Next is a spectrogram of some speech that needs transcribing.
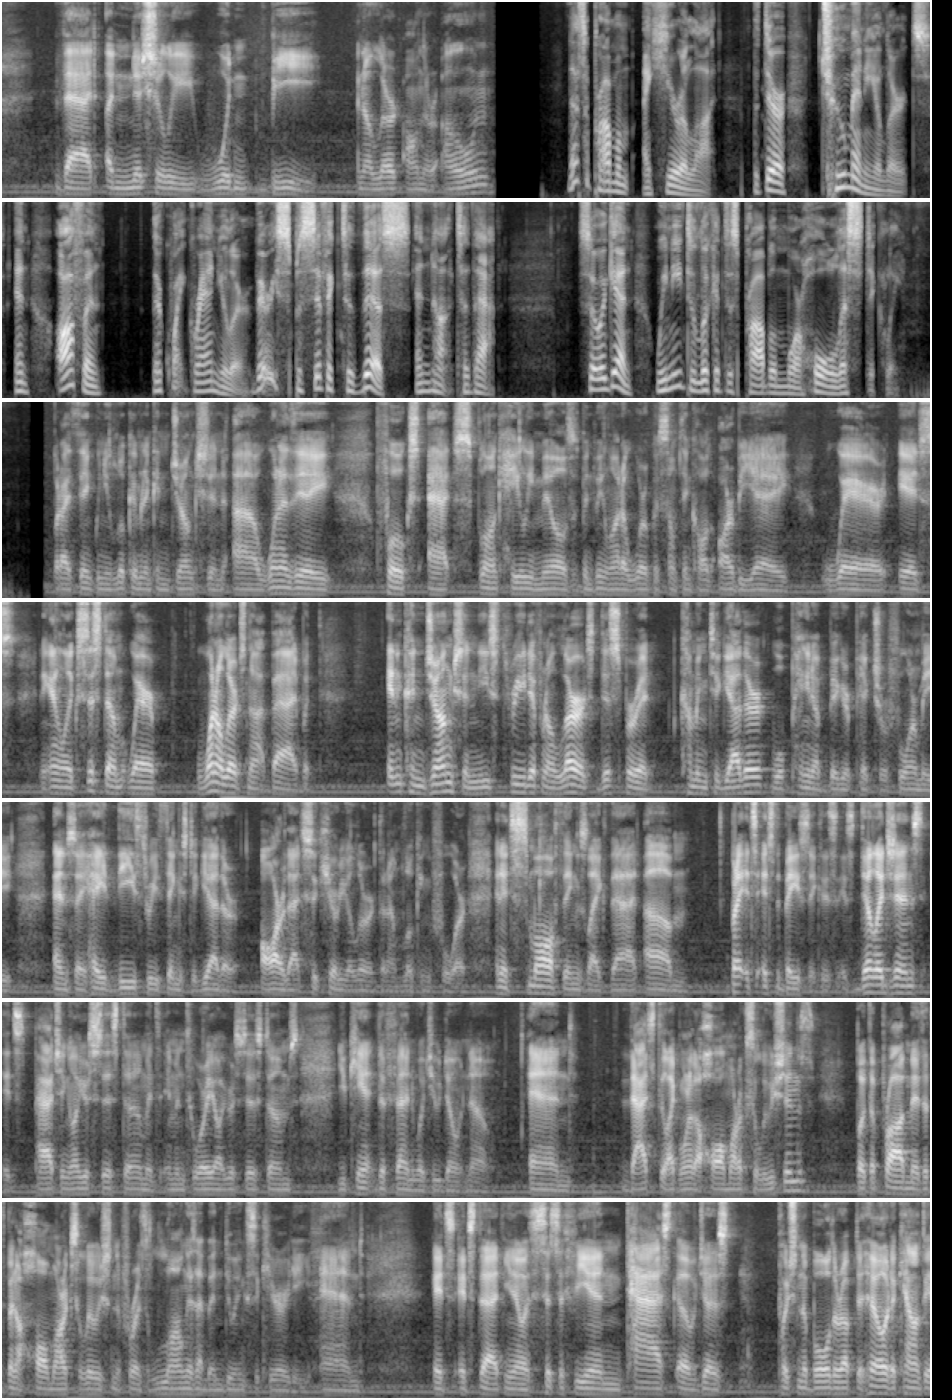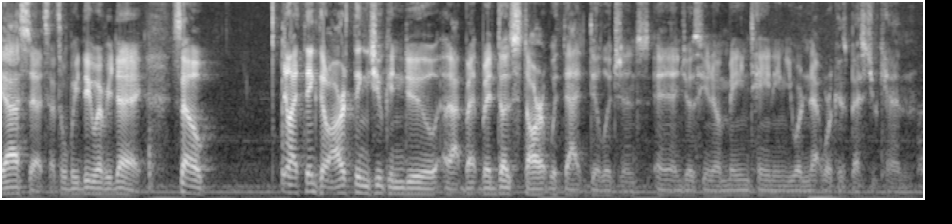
that initially wouldn't be an alert on their own. That's a problem I hear a lot that there are too many alerts, and often they're quite granular, very specific to this and not to that. So, again, we need to look at this problem more holistically. But I think when you look at them in conjunction, uh, one of the folks at Splunk, Haley Mills, has been doing a lot of work with something called RBA, where it's an analytic system where one alert's not bad, but in conjunction, these three different alerts, disparate coming together will paint a bigger picture for me and say, hey, these three things together are that security alert that I'm looking for. And it's small things like that. Um, but it's, it's the basics. It's, it's, diligence, it's patching all your system, it's inventory all your systems. You can't defend what you don't know. And that's the, like one of the hallmark solutions. But the problem is, it's been a hallmark solution for as long as I've been doing security. And it's it's that you know Sisyphean task of just pushing the boulder up the hill to count the assets. That's what we do every day. So, you know, I think there are things you can do, uh, but, but it does start with that diligence and just you know maintaining your network as best you can.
